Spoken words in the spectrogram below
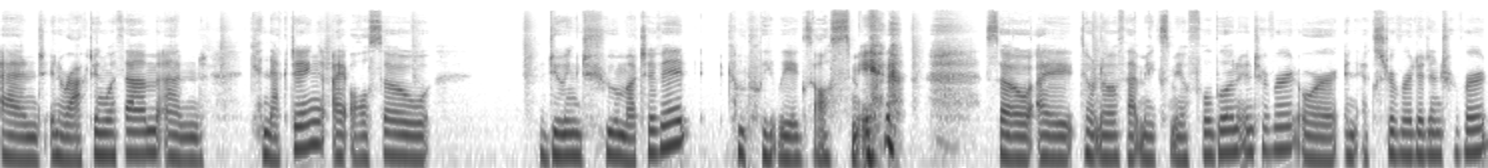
and interacting with them and connecting, I also doing too much of it completely exhausts me. so I don't know if that makes me a full blown introvert or an extroverted introvert,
